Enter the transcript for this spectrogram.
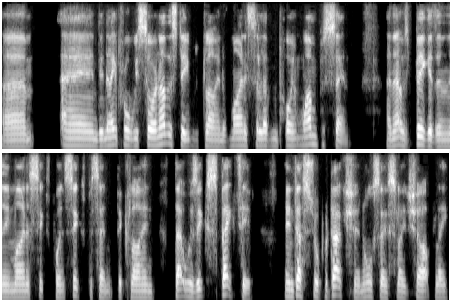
um, and in April we saw another steep decline of minus minus 11.1 percent, and that was bigger than the minus minus 6.6 percent decline that was expected. Industrial production also slowed sharply,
